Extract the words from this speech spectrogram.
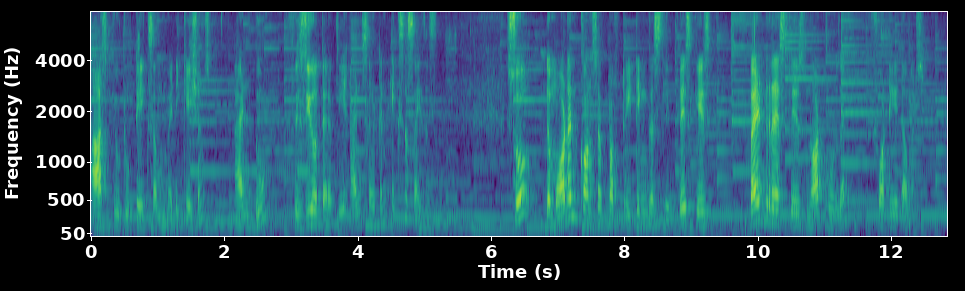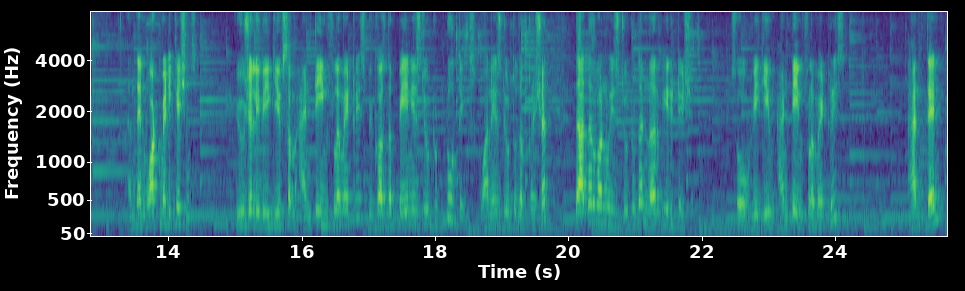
ask you to take some medications and do physiotherapy and certain exercises. So the modern concept of treating the slip disc is bed rest is not more than 48 hours. And then what medications? Usually we give some anti-inflammatories because the pain is due to two things. One is due to the pressure, the other one is due to the nerve irritation. So we give anti-inflammatories and then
